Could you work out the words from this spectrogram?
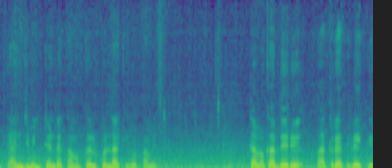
ഒരു അഞ്ച് മിനിറ്റ് കൊണ്ടൊക്കെ നമുക്ക് എളുപ്പം ഉണ്ടാക്കി കൊടുക്കാൻ പറ്റും. എന്നിട്ട് നമുക്കതൊരു പാത്രത്തിലേക്ക്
